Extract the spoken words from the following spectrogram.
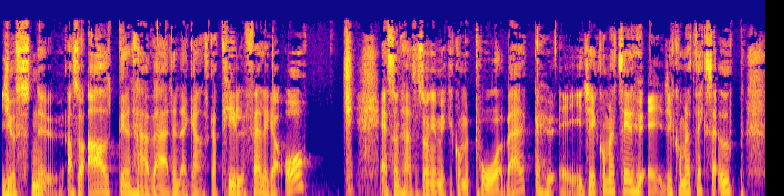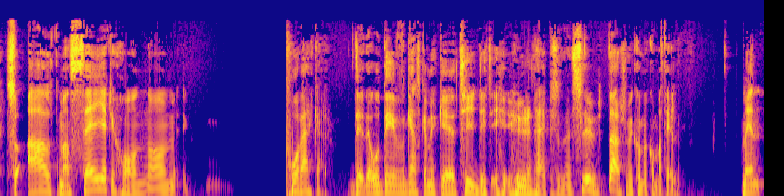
just nu, alltså allt i den här världen är ganska tillfälliga och eftersom den här säsongen mycket kommer påverka hur AJ kommer att se det, hur AJ kommer att växa upp. Så allt man säger till honom påverkar. Det, och det är ganska mycket tydligt hur den här episoden slutar som vi kommer komma till. Men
